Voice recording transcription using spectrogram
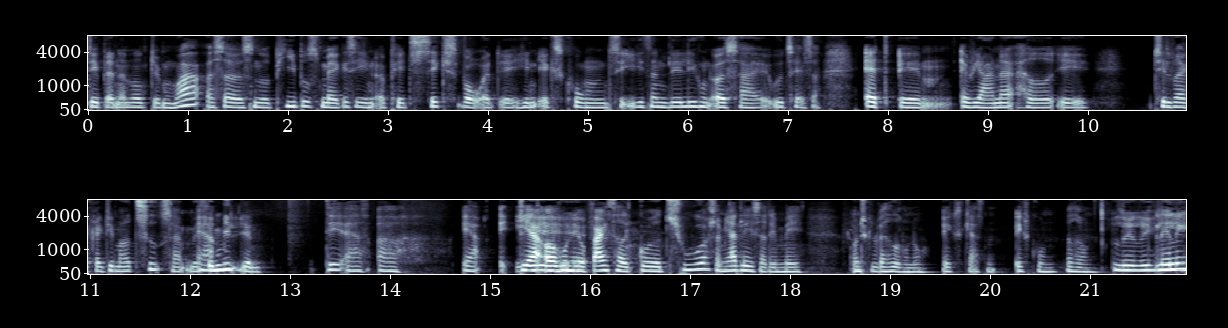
det er blandt andet Demois, og så sådan noget People's Magazine og Page 6, hvor at, øh, hende ekskonen til Ethan Lilly, hun også har øh, udtalt sig, at øh, Ariana havde øh, tilbragt rigtig meget tid sammen med Ja. familien. Det er... Uh, ja. Det... ja, og hun er jo faktisk havde gået ture, som jeg læser det med... Undskyld, hvad hedder hun nu? Ekskæresten. Ekskonen. Hvad hedder hun? Lily. Lily.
